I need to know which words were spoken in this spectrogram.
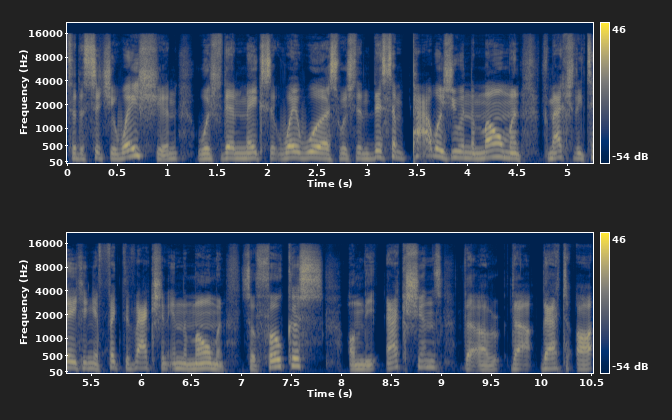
to the situation, which then makes it way worse, which then disempowers you in the moment from actually taking effective action in the moment. So focus on the actions that are that, that are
